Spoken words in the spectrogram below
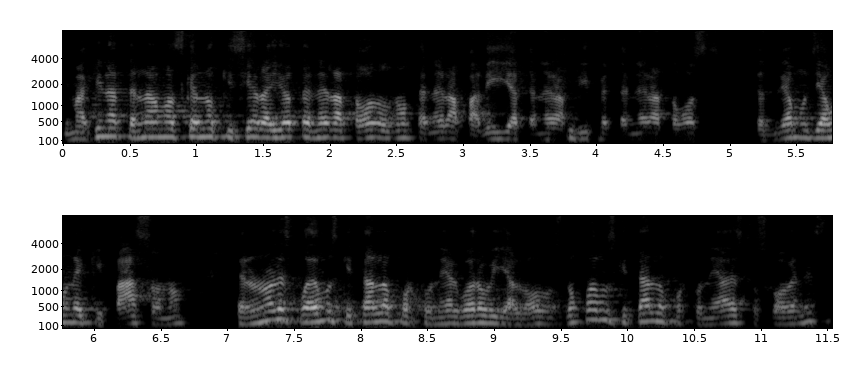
Imagínate nada más que no quisiera yo tener a todos, ¿no? Tener a Padilla, tener a Pipe, tener a todos. Tendríamos ya un equipazo, ¿no? Pero no les podemos quitar la oportunidad al Güero Villalobos, no podemos quitar la oportunidad a estos jóvenes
